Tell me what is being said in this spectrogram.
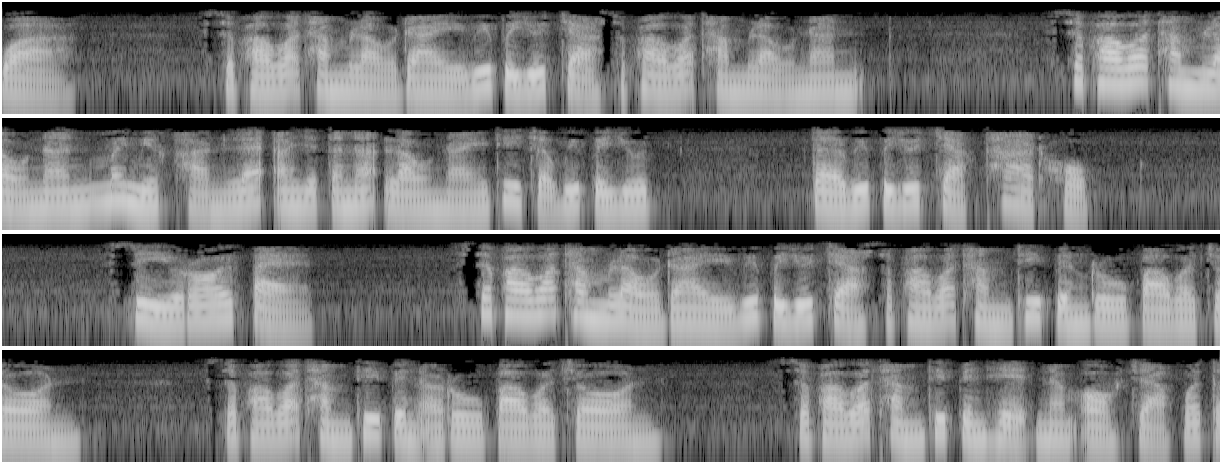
กว่า สภาวธรรมเหล่าใดวิปยุจจากสภาวธรรมเหล่านั้น สภาวธรรมเหล่านั้นไม่มีขันและอายตนะเหล่าไหนที่จะวิปยุตแต่วิปยุตจากธาตุหก สี่ร้อยแปดสภาวธรรมเหล่าใดวิปยุตจากสภาวธรรมที่เป็นรูปาวจร สภาวธรรมที่เป็นอรูปาวจร สภาวธรรมที่เป็นเหตุนำออกจากวัต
